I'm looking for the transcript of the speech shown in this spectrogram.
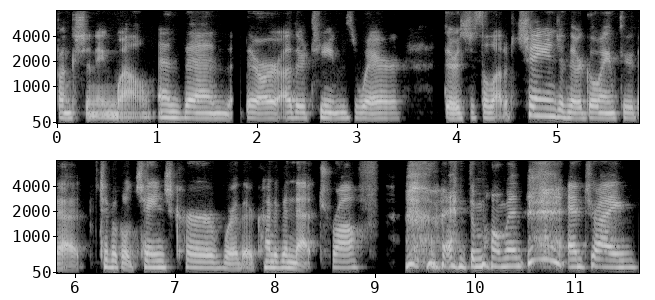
functioning well. And then there are other teams where there's just a lot of change and they're going through that typical change curve where they're kind of in that trough at the moment and trying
